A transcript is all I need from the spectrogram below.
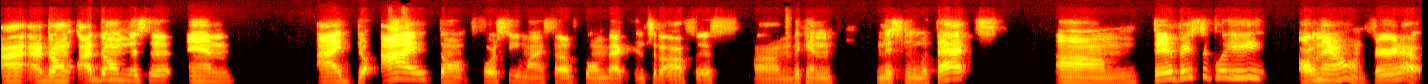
I I don't I don't miss it and I do I don't foresee myself going back into the office. Um they can miss me with that. Um they're basically on their own. Figure it out.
